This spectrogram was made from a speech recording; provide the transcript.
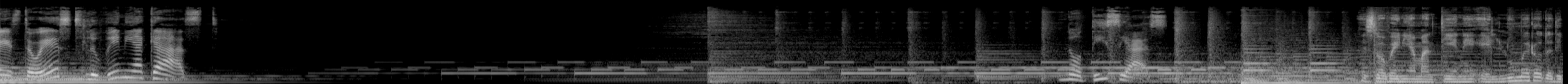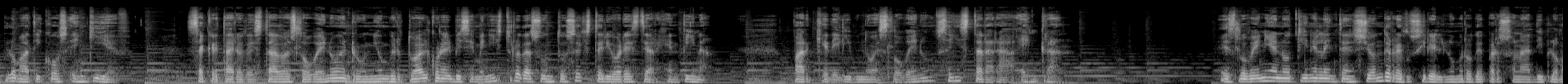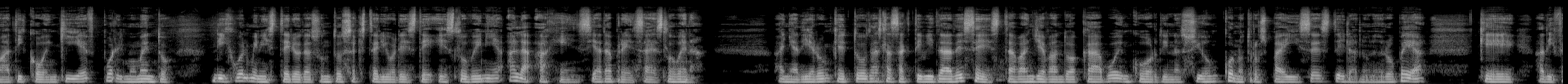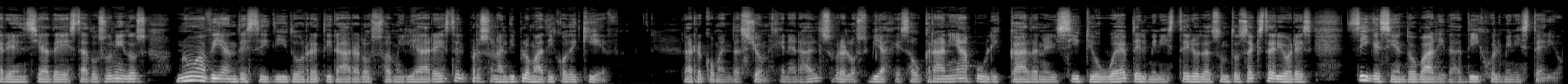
Esto es Slovenia Cast. Noticias. Eslovenia mantiene el número de diplomáticos en Kiev. Secretario de Estado esloveno en reunión virtual con el viceministro de Asuntos Exteriores de Argentina. Parque del himno esloveno se instalará en Kran. Eslovenia no tiene la intención de reducir el número de personal diplomático en Kiev por el momento, dijo el Ministerio de Asuntos Exteriores de Eslovenia a la agencia de prensa eslovena. Añadieron que todas las actividades se estaban llevando a cabo en coordinación con otros países de la Unión Europea que, a diferencia de Estados Unidos, no habían decidido retirar a los familiares del personal diplomático de Kiev. La recomendación general sobre los viajes a Ucrania, publicada en el sitio web del Ministerio de Asuntos Exteriores, sigue siendo válida, dijo el ministerio.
